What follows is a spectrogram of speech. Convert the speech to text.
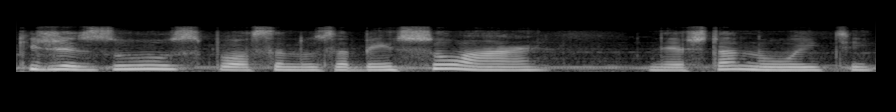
Que Jesus possa nos abençoar nesta noite,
